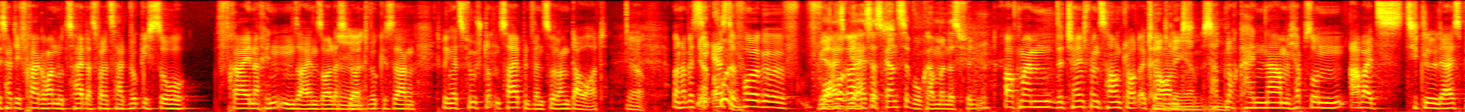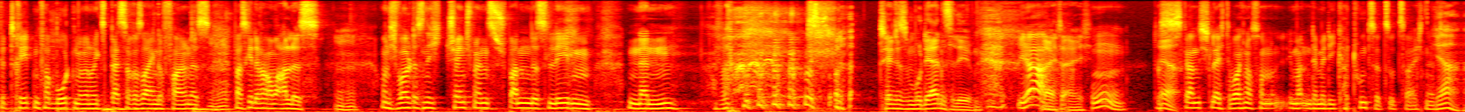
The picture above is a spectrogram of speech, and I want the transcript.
ist halt die Frage, wann du Zeit hast, weil es halt wirklich so frei nach hinten sein soll, dass die Mhm. Leute wirklich sagen, ich bringe jetzt fünf Stunden Zeit mit, wenn es so lange dauert. Ja. Und habe jetzt Ja, die erste cool. Folge f- Wie heißt, vorbereitet. wie heißt das Ganze? Wo kann man das finden? Auf meinem The Changeman Soundcloud-Account. Ja. Es hat Mhm. noch keinen Namen. Ich habe so einen Arbeitstitel, der heißt Betreten verboten, wenn mir noch nichts Besseres eingefallen ist. Mhm. Was geht einfach um alles. Mhm. Und ich wollte es nicht Changemans spannendes Leben nennen. Change ist ein modernes Leben. ja. Reicht eigentlich. Oh, das Ja. ist gar nicht schlecht. Da brauche ich noch so jemanden, der mir die Cartoons dazu zeichnet. Ja.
